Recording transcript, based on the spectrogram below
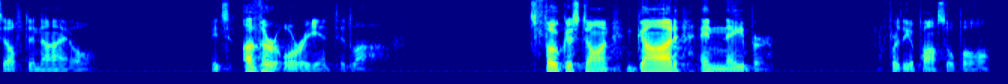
self denial. It's other oriented love. It's focused on God and neighbor for the Apostle Paul.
